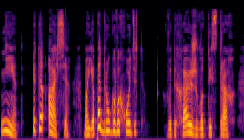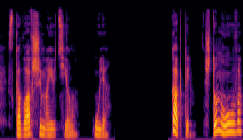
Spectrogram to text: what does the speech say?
Нет, это Ася. Моя подруга выходит. Выдыхаю животный страх, сковавший мое тело. Уля. Как ты? Что нового?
